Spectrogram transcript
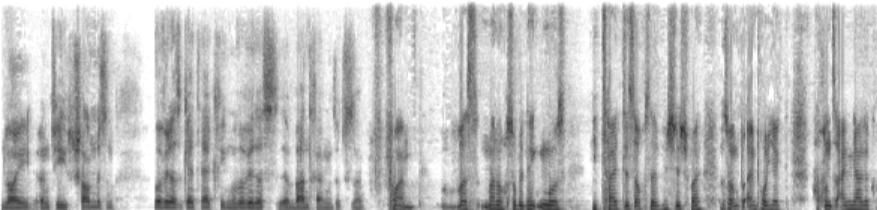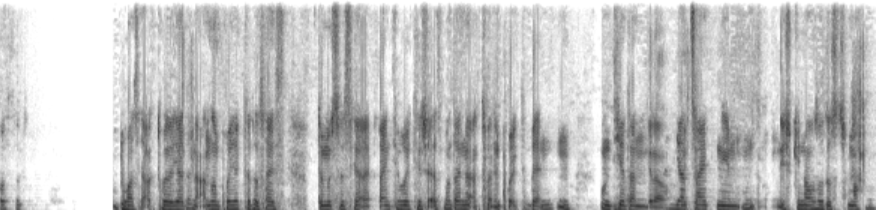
neu irgendwie schauen müssen, wo wir das Geld herkriegen und wo wir das äh, beantragen sozusagen. vor allem, was man auch so bedenken muss, die Zeit ist auch sehr wichtig, weil so ein, ein Projekt hat uns ein Jahr gekostet. du hast ja aktuell ja deine anderen Projekte, das heißt, du müsstest ja rein theoretisch erstmal deine aktuellen Projekte beenden und dir dann Genau, ja richtig. Zeit nehmen und nicht genauso das zu machen.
